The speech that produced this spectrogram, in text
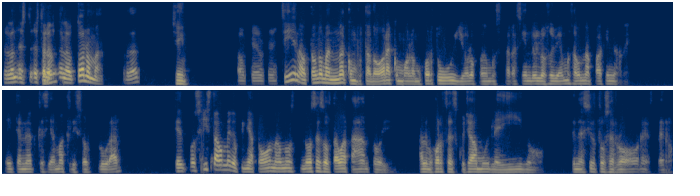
Perdón, esto, esto ¿Perdón? lo en la autónoma, ¿verdad? Sí. Ok, ok. Sí, en la autónoma, en una computadora, como a lo mejor tú y yo lo podemos estar haciendo, y lo subíamos a una página de, de internet que se llama Crisol Plural, que pues sí estaba medio piñatona, no, no se soltaba tanto, y a lo mejor se escuchaba muy leído, tenía ciertos errores, pero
